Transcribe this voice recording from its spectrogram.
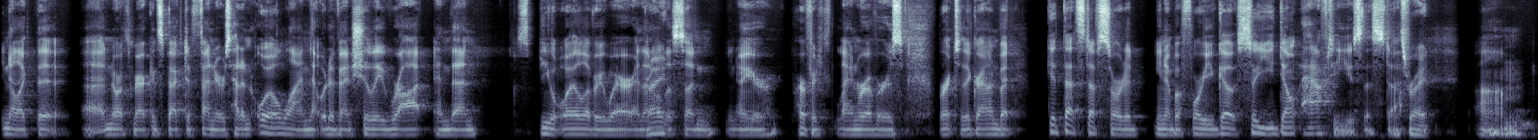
you know, like the uh, North American Spec Defenders had an oil line that would eventually rot and then spew oil everywhere, and then all of a sudden, you know, your perfect Land Rover is burnt to the ground. But get that stuff sorted, you know, before you go, so you don't have to use this stuff. That's right. Um,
